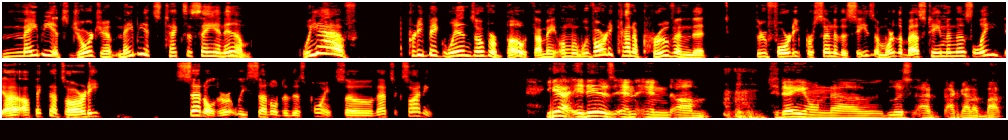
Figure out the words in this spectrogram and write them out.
Maybe it's Georgia. Maybe it's Texas A&M. We have pretty big wins over both. I mean, I mean we've already kind of proven that through 40% of the season, we're the best team in this league. I, I think that's already settled, or at least settled to this point. So that's exciting. Yeah, it is. And and um today on uh listen, I, I got about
